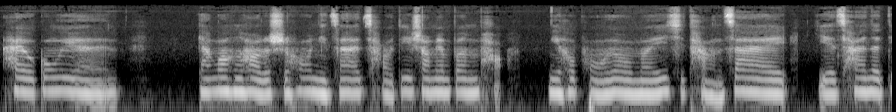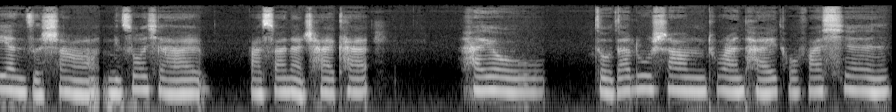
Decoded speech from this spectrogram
还有公园阳光很好的时候，你在草地上面奔跑，你和朋友们一起躺在野餐的垫子上，你坐起来把酸奶拆开，还有走在路上突然抬头发现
